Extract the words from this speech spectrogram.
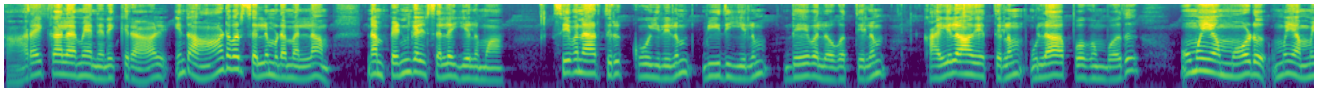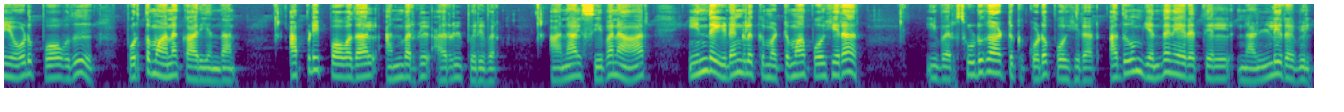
காரைக்காலமே நினைக்கிறாள் இந்த ஆடவர் செல்லுமிடமெல்லாம் நம் பெண்கள் செல்ல இயலுமா? சிவனார் திருக்கோயிலிலும் வீதியிலும் தேவலோகத்திலும் கைலாயத்திலும் உலா போகும்போது உமையம்மோடு உமையம்மையோடு போவது பொருத்தமான காரியம்தான். அப்படி போவதால் அன்பர்கள் அருள் பெறுவர். ஆனால் சிவனார் இந்த இடங்களுக்கு மட்டுமா போகிறார்? இவர் சுடுகாட்டுக்கு கூட போகிறார். அதுவும் எந்த நேரத்தில்? நள்ளிரவில்.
